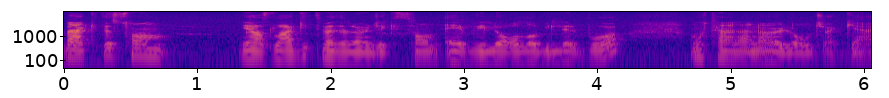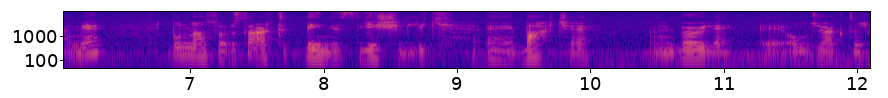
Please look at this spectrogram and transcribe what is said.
belki de son yazlığa gitmeden önceki son ev vlog olabilir bu. Muhtemelen öyle olacak yani. Bundan sonrası artık deniz, yeşillik, eee, bahçe yani böyle eee, olacaktır.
